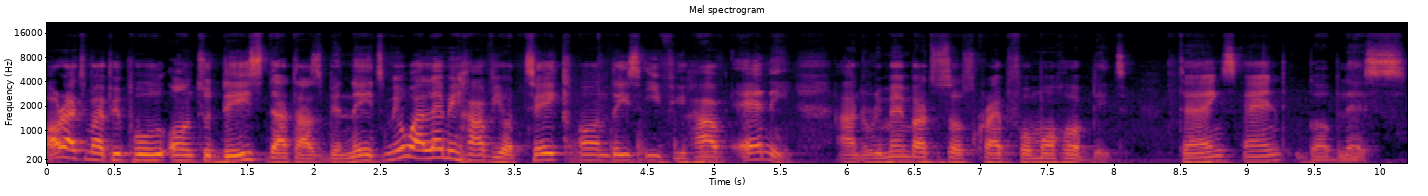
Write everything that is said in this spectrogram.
All right my people on to this that has been it. Meanwhile let me have your take on this if you have any. And remember to subscribe for more updates. Thanks and god bless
